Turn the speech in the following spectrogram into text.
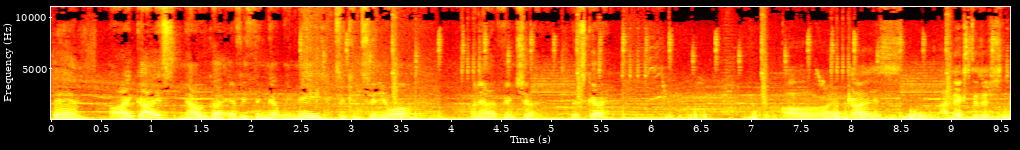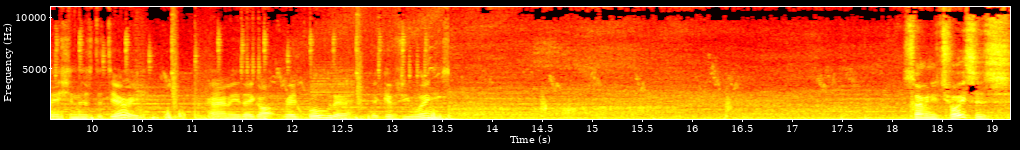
Damn. All right, guys, now we've got everything that we need to continue on on our adventure. Let's go. All right, guys, our next destination is the dairy. Apparently they got Red Bull there that gives you wings. So many choices.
